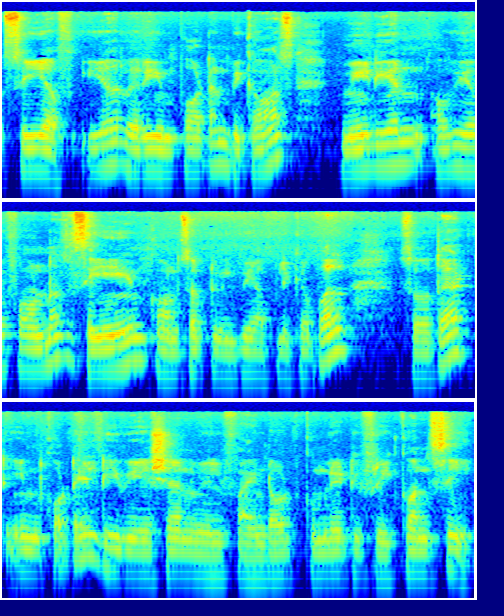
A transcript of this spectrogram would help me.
CF here very important because median we have found the same concept will be applicable so that in quartile deviation we will find out cumulative frequency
